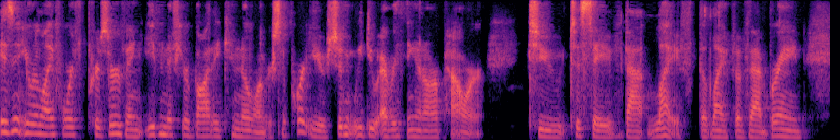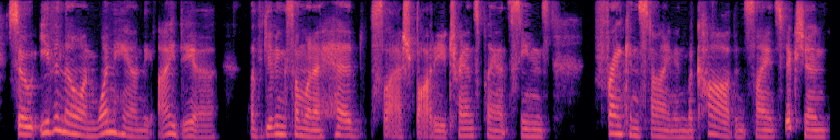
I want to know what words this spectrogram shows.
isn't your life worth preserving, even if your body can no longer support you? Shouldn't we do everything in our power to to save that life, the life of that brain? So even though on one hand the idea of giving someone a head slash body transplant seems Frankenstein and macabre in science fiction,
